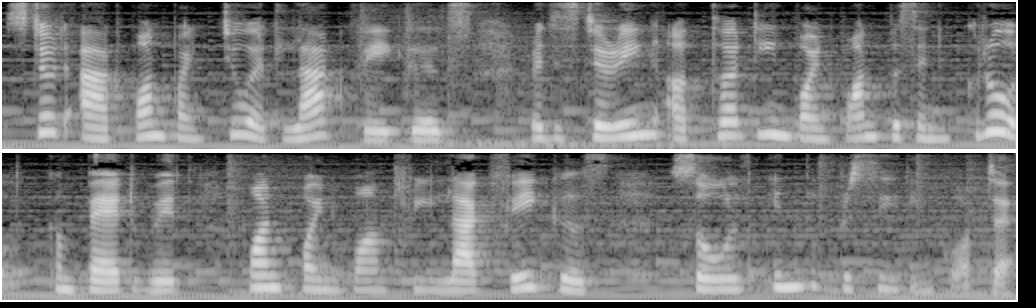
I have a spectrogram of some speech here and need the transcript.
stood at 1.28 lakh vehicles, registering a 13.1% growth compared with 1.13 lakh vehicles sold in the preceding quarter.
